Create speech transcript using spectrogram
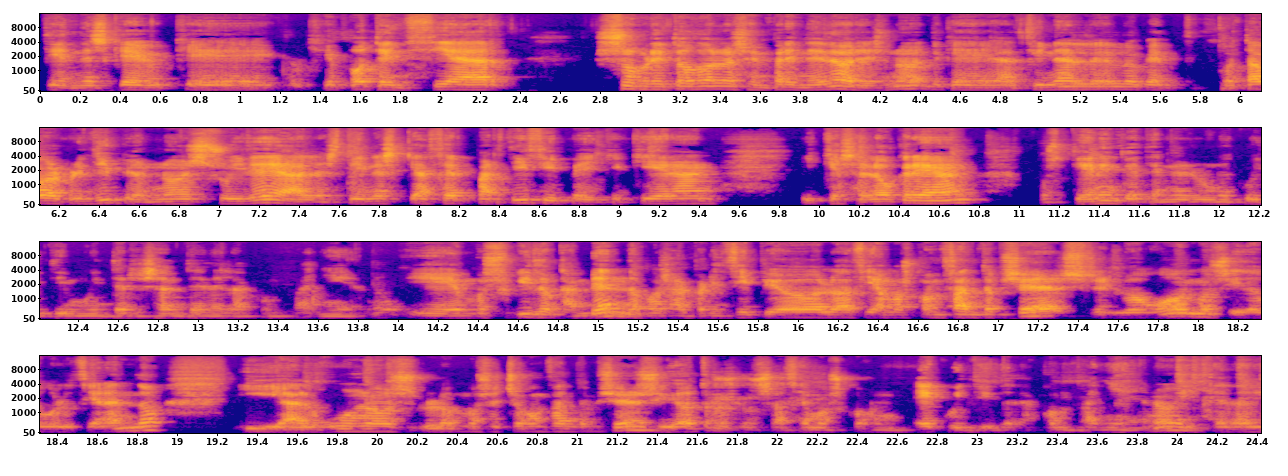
tienes que, que potenciar sobre todo a los emprendedores, ¿no? que al final lo que contaba al principio, no es su idea, les tienes que hacer partícipe y que quieran y que se lo crean, pues tienen que tener un equity muy interesante de la compañía. ¿no? Y hemos ido cambiando, pues al principio lo hacíamos con Phantom Shares, luego hemos ido evolucionando y algunos lo hemos hecho con Phantom Shares y otros los hacemos con equity de la compañía. ¿no? Y te doy,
